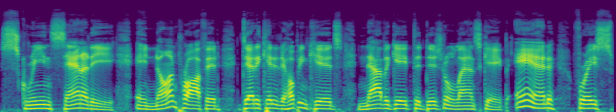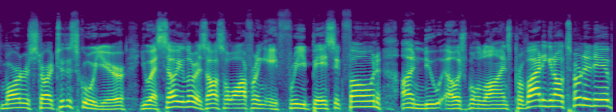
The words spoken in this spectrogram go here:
Screen Sanity, a nonprofit dedicated to helping kids navigate the digital landscape. And for a smarter start to the school year, U.S. Cellular is also offering a free basic phone on new eligible lines, providing an alternative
